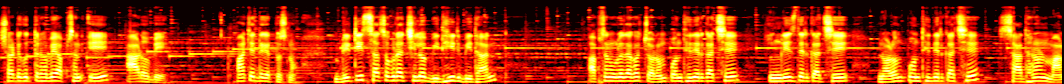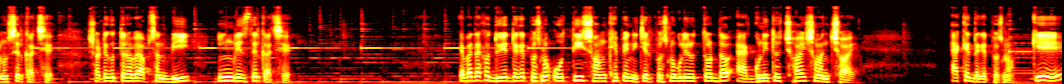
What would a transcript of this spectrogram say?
সঠিক উত্তর হবে অপশান এ, আরবে। পাঁচের দিকের প্রশ্ন, ব্রিটিশ শাসকরা ছিল বিধির বিধান। অপশানগুলো দেখো, চরমপন্থীদের কাছে, ইংরেজদের কাছে, নরমপন্থীদের কাছে, সাধারণ মানুষের কাছে। সঠিক উত্তর হবে অপশান বি, ইংরেজদের কাছে। এবার দেখো দুইয়ের দিকের প্রশ্ন, অতি সংক্ষেপে নিচের প্রশ্নগুলির উত্তর দাও, এক গুণিত ছয় সমান ছয়। একের দিকের প্রশ্ন, কে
